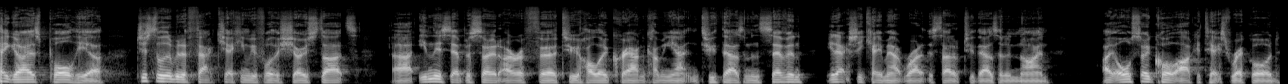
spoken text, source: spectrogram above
Hey guys, Paul here. Just a little bit of fact checking before the show starts. Uh, in this episode, I refer to Hollow Crown coming out in 2007. It actually came out right at the start of 2009. I also call Architects Record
